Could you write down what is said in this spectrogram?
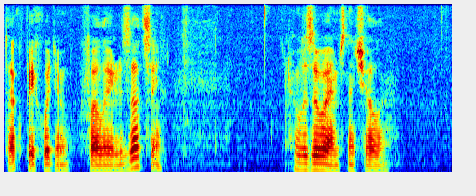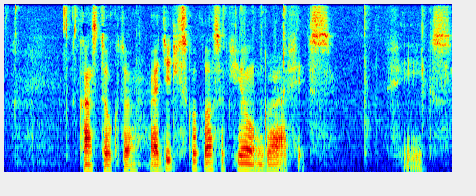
Так, переходим в файл реализации. Вызываем сначала конструктор родительского класса QGraphics fix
